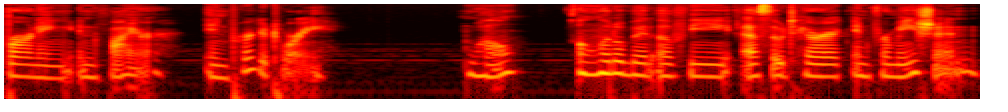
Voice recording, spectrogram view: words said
burning in fire in purgatory? Well, a little bit of the esoteric information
